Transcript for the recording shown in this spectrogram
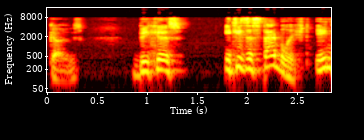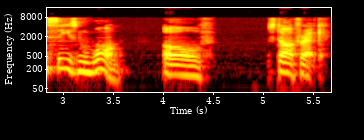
goes, because it is established in season one of Star Trek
